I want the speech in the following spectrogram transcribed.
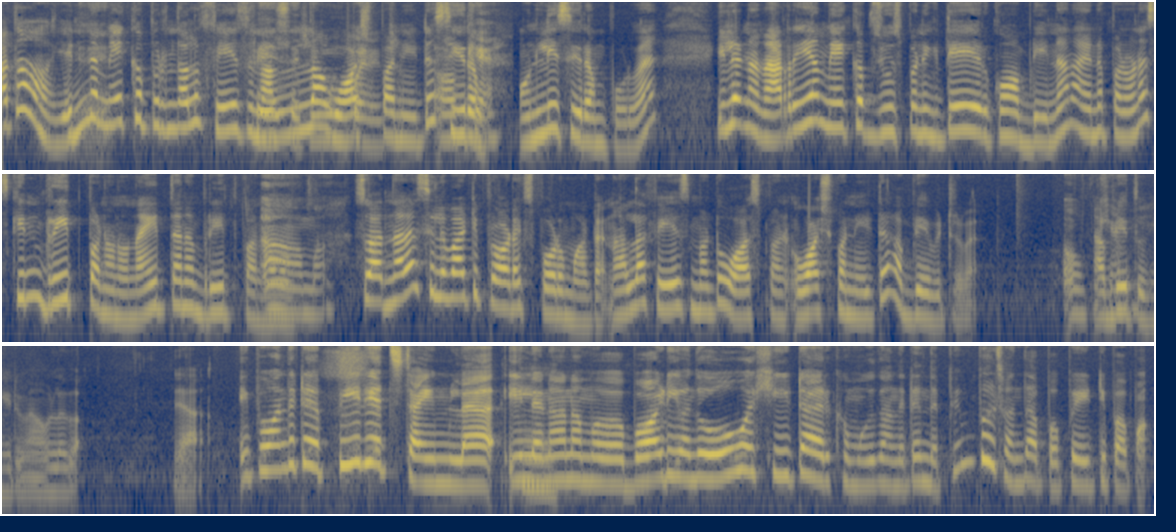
அதான் என்ன மேக்கப் இருந்தாலும் ஃபேஸ் நல்லா வாஷ் பண்ணிட்டு. சீரம் ஒன்லி சீரம் போடுவேன். இல்லை நான் நிறைய மேக்கப் யூஸ் பண்ணிக்கிட்டே இருக்கோம் அப்படின்னா நான் என்ன பண்ணுவேன்னா ஸ்கின் ப்ரீத் பண்ணணும். நைட் தானே ப்ரீத். பண்ணணும். ஸோ அதனால சில வாட்டி ப்ராடக்ட்ஸ் போட மாட்டேன். நல்லா ஃபேஸ் மட்டும் வாஷ் பண்ண வாஷ் பண்ணிட்டு அப்படியே விட்டுருவேன். அப்படியே தூங்கிடுவேன் அவ்வளோதான் இப்போ வந்துட்டு பீரியட்ஸ் டைமில் இல்லைன்னா நம்ம பாடி வந்து ஓவர் ஹீட்டாக இருக்கும் போது வந்துட்டு இந்த பிம்பிள்ஸ் வந்து அப்பப்போ எட்டி பார்ப்பான்.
